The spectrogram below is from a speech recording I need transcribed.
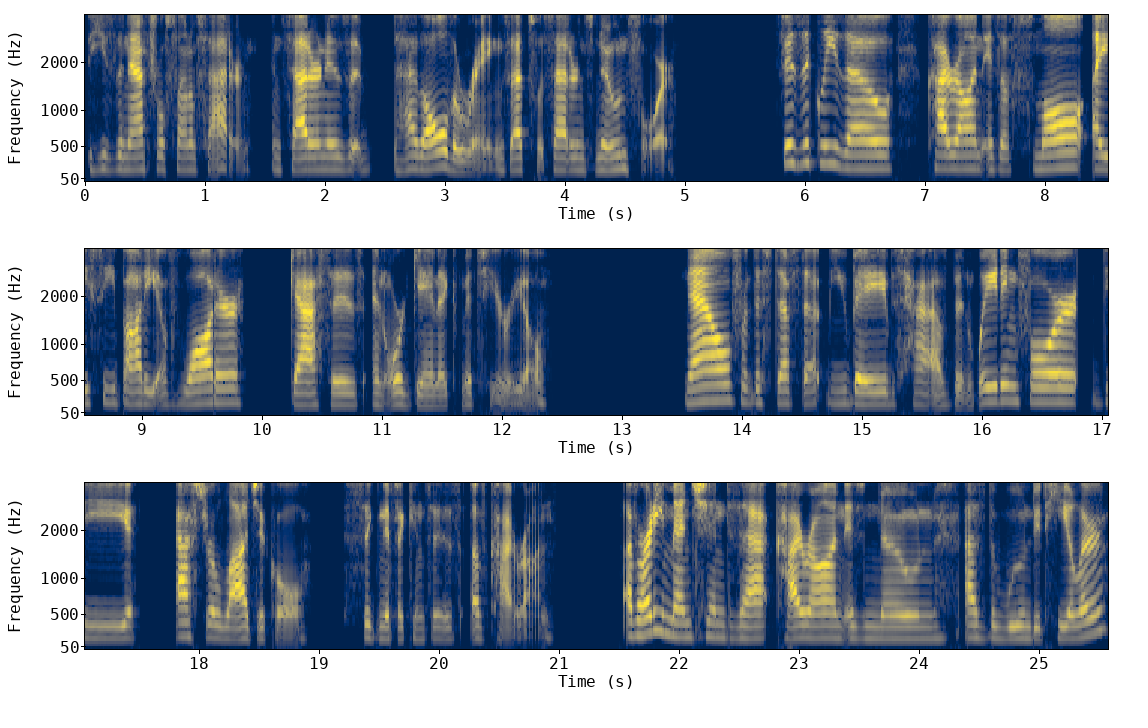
he's the natural son of Saturn, and Saturn is has all the rings. That's what Saturn's known for. Physically, though, Chiron is a small, icy body of water, gases, and organic material. Now, for the stuff that you babes have been waiting for the astrological significances of Chiron. I've already mentioned that Chiron is known as the wounded healer,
